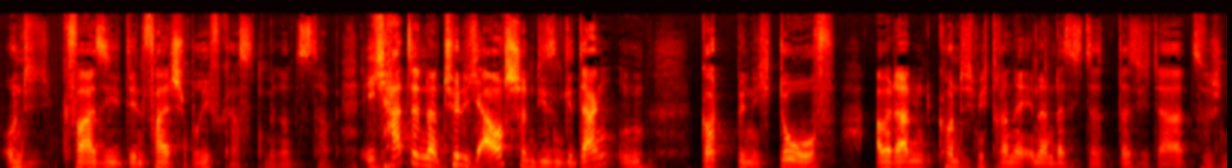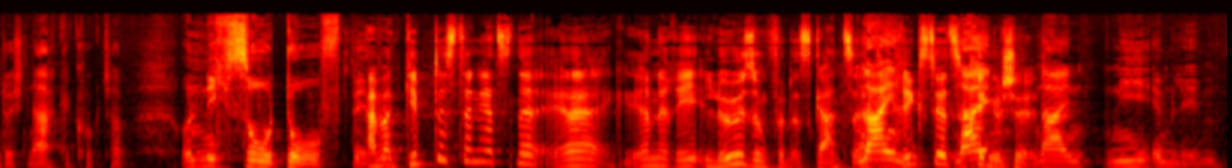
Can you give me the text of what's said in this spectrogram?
und quasi den falschen Briefkasten benutzt habe. Ich hatte natürlich auch schon diesen Gedanken, Gott bin ich doof, aber dann konnte ich mich dran erinnern, dass ich da, dass ich da zwischendurch nachgeguckt habe und nicht so doof bin. Aber gibt es denn jetzt eine, äh, eine Re Lösung für das Ganze? Also nein, kriegst du jetzt ein nein, Klingelschild? Nein, nie im Leben.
